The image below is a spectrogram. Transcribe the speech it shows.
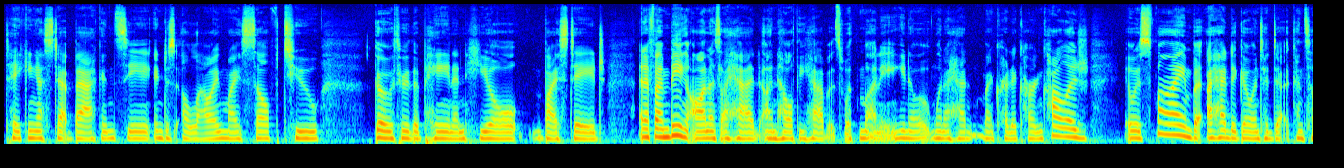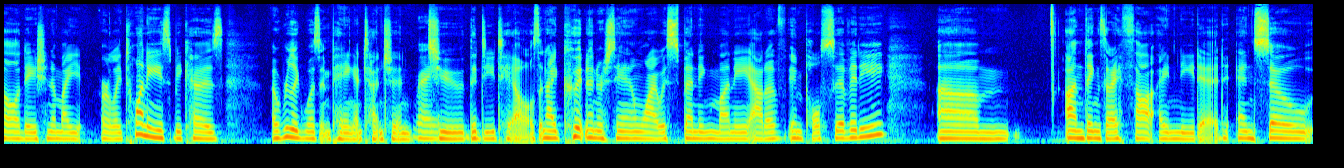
taking a step back and seeing and just allowing myself to go through the pain and heal by stage. And if I'm being honest, I had unhealthy habits with money. You know, when I had my credit card in college, it was fine, but I had to go into debt consolidation in my early 20s because I really wasn't paying attention Right. to the details. And I couldn't understand why I was spending money out of impulsivity um, on things that I thought I needed. And so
